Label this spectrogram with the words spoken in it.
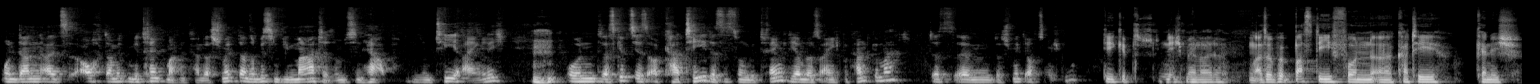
und dann als auch damit ein Getränk machen kann. Das schmeckt dann so ein bisschen wie Mate, so ein bisschen herb, wie so ein Tee eigentlich. Mhm. Und das gibt's jetzt auch KT, das ist so ein Getränk, die haben das eigentlich bekannt gemacht. Das, ähm, das schmeckt auch ziemlich gut. Die gibt's nicht mehr leider. Also Basti von äh, KT kenne ich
